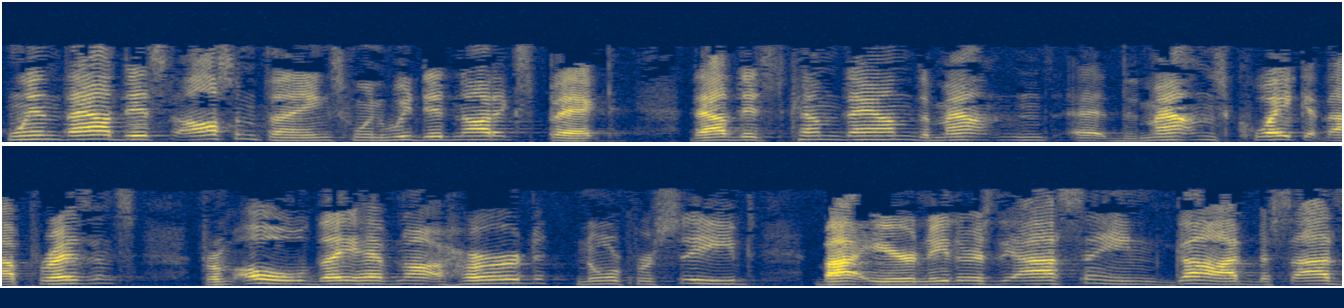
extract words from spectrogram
When thou didst awesome things, when we did not expect, thou didst come down, the mountains, uh, the mountains quake at thy presence. From old they have not heard nor perceived by ear, neither has the eye seen God besides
